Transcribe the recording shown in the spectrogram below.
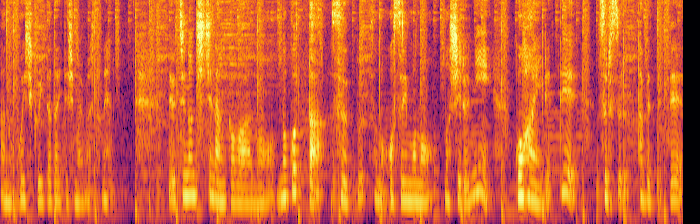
あの美味しくいただいてしまいましたね。でうちの父なんかはあの残ったスープそのお吸い物の汁にご飯入れてスルスル食べてて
